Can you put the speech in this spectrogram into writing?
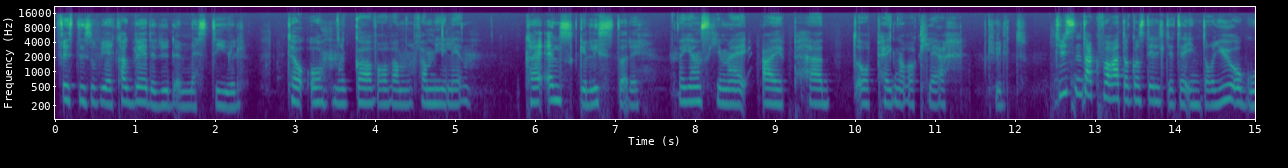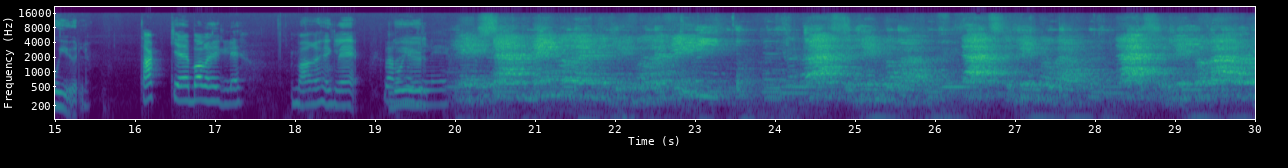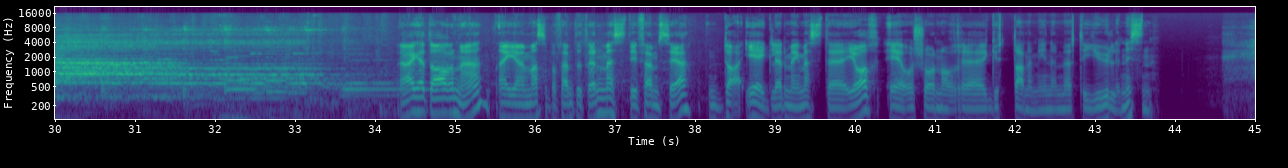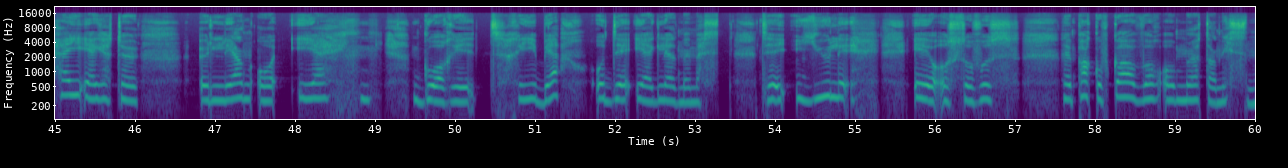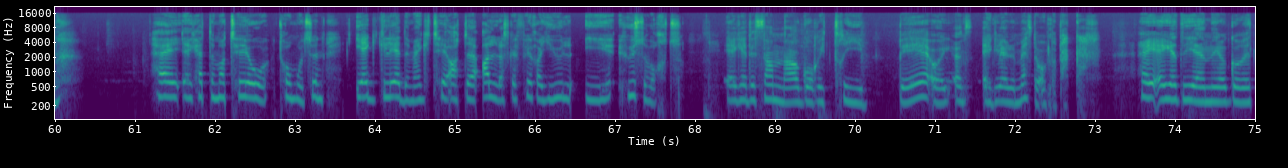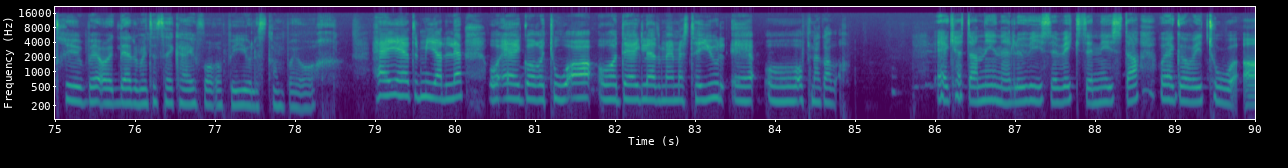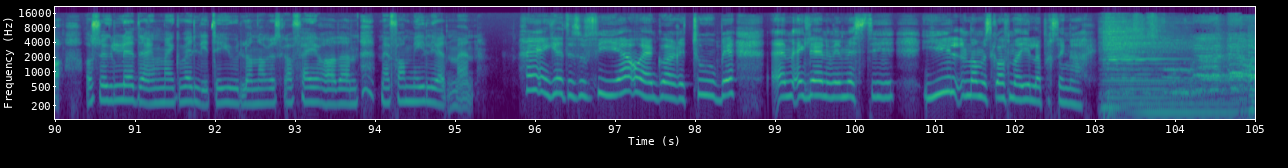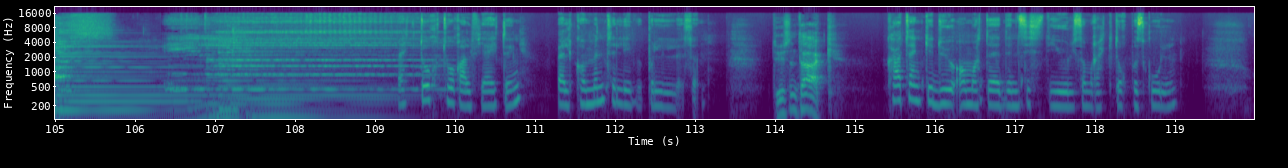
Kristi Sofie, hva gleder du deg mest til jul? Til å åpne gaver og være med familien. Hva er ønskelista di? Jeg ønsker meg iPad og penger og klær. Kult. Tusen takk for at dere stilte til intervju, og god jul. Takk, eh, bare hyggelig. Bare hyggelig. Bare God jul. Jeg heter Arne. Jeg er masse på femte trinn, mest i 5C. Det jeg gleder meg mest til i år, er å se når eh, guttene mine møter julenissen. Hei, jeg heter Ørlen, og jeg går i 3B. Og det jeg gleder meg mest til jul, er også å få pakke opp gaver og møte nissen. Hei, jeg heter Matheo Tormodsen. Jeg gleder meg til at alle skal feire jul i huset vårt. Jeg heter Sanna og går i 3B, og jeg, jeg gleder meg mest til å åpne pakker. Hei, jeg heter Jenny og går i 3B, og jeg gleder meg til å se hva jeg får oppi julestrømpa i år. Hei, jeg heter Mia Linn, og jeg går i 2A, og det jeg gleder meg mest til jul, er å åpne gaver. Jeg heter Nine Louise Vikse Nistad, og jeg går i 2A. Og så gleder jeg meg veldig til jula når vi skal feire den med familien min. Hei, jeg heter Sofie, og jeg går i 2B. Jeg gleder meg mest til jul når vi skal åpne julepresanger. Rektor Toralf Geiting, velkommen til Livet på Lillesund. Tusen takk. Hva tenker du om at det er din siste jul som rektor på skolen?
